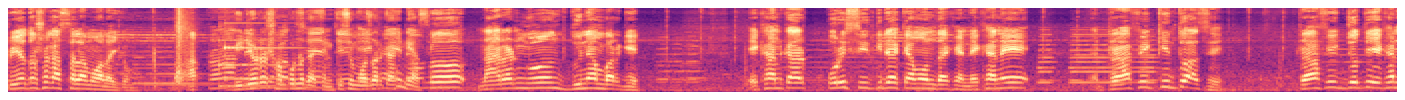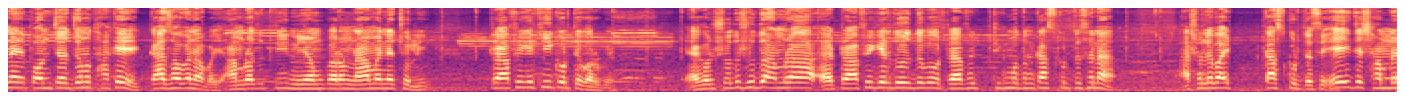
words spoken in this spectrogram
প্রিয় দর্শক আসসালামু আলাইকুম। আপনারা ভিডিওটা সম্পূর্ণ দেখেন, কিছু মজার কাহিনী আছে। হলো নারায়ণগঞ্জ দুই নাম্বার গেট। এখানকার পরিস্থিতিটা কেমন দেখেন? এখানে ট্রাফিক কিন্তু আছে। ট্রাফিক যদি এখানে পঞ্চাশ জন থাকে কাজ হবে না ভাই। আমরা যদি নিয়মকানুন না মেনে চলি ট্রাফিকে কি করতে পারবে? এখন শুধু শুধু আমরা ট্রাফিকের দোষ দেবো ট্রাফিক ঠিক মতন কাজ করতেছে না। আসলে ভাই কাজ করতেছে। এই যে সামনে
